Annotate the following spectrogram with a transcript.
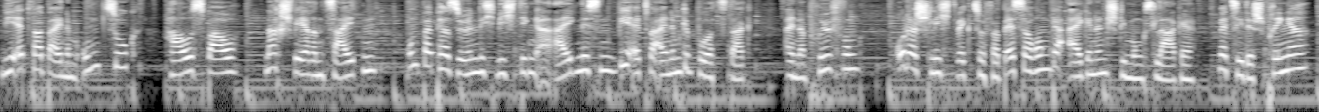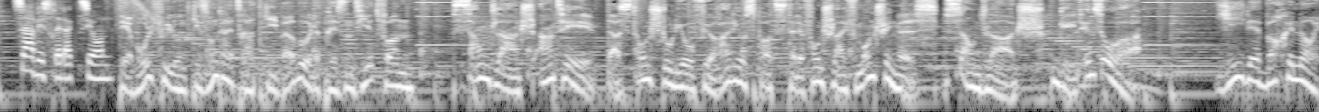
wie etwa bei einem Umzug, Hausbau, nach schweren Zeiten und bei persönlich wichtigen Ereignissen wie etwa einem Geburtstag, einer Prüfung oder schlichtweg zur Verbesserung der eigenen Stimmungslage. Mercedes Springer, Serviceredaktion. Der Wohlfühl- und Gesundheitsratgeber wurde präsentiert von Soundlarge AT, das Tonstudio für Radiospots, Telefonschleifen und Shingles. Soundlarge geht ins Ohr. Jede Woche neu.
